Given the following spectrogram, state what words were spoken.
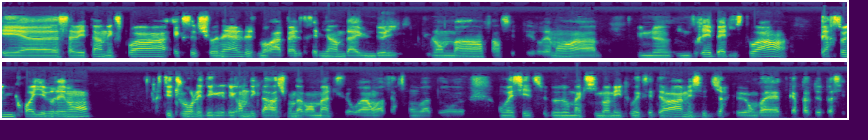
Et euh, ça avait été un exploit exceptionnel. Je me rappelle très bien de la une de l'équipe du lendemain. Enfin, c'était vraiment euh, une, une vraie belle histoire. Personne n'y croyait vraiment. C'était toujours les, grandes déclarations d'avant-match sur ouais, on va faire ce qu'on va, pour, euh, on va essayer de se donner au maximum et tout, etc. Mais se dire qu'on va être capable de passer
